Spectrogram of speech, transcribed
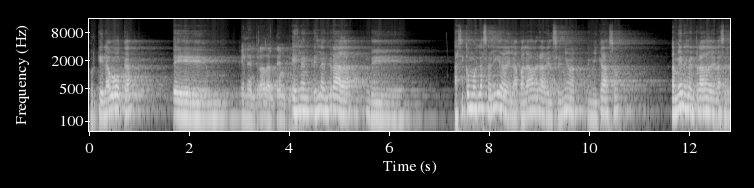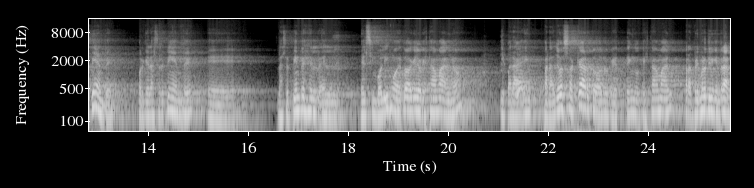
Porque la boca eh, Es la entrada al templo. es, la, es la entrada de... Así como es la salida de la palabra del Señor, en mi caso, también es la entrada de la serpiente. Porque la serpiente... eh, la serpiente es el, el- el simbolismo de todo aquello que está mal, ¿no? Y para, para yo sacar todo lo que tengo que está mal, para, primero tiene que entrar.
